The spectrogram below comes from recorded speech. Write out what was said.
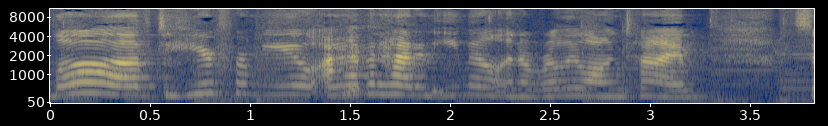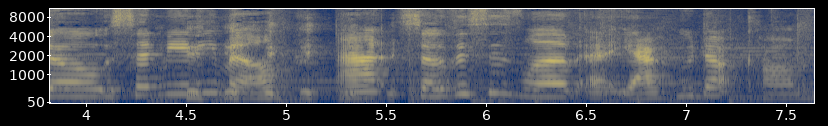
love to hear from you. I haven't had an email in a really long time, so send me an email at So This Is Love at yahoo.com.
